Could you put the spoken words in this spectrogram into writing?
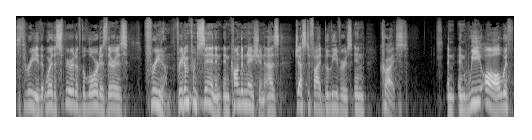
3 that where the Spirit of the Lord is, there is freedom freedom from sin and, and condemnation as justified believers in Christ. And, and we all, with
